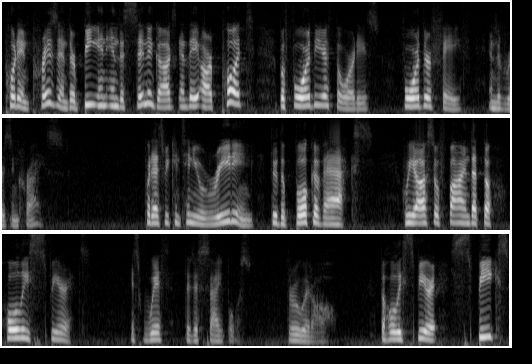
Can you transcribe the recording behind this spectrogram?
put in prison. They're beaten in the synagogues and they are put before the authorities for their faith in the risen Christ. But as we continue reading through the book of Acts, we also find that the Holy Spirit is with the disciples through it all. The Holy Spirit speaks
